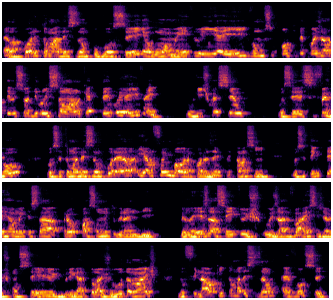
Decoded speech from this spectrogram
ela pode tomar decisão por você em algum momento, e aí vamos supor que depois ela teve sua diluição lá no cap table, e aí, velho, o risco é seu. Você se ferrou, você tomou a decisão por ela e ela foi embora, por exemplo. Então, assim, você tem que ter realmente essa preocupação muito grande de beleza, aceito os, os advices, né, os conselhos, obrigado pela ajuda, mas no final quem toma a decisão é você.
